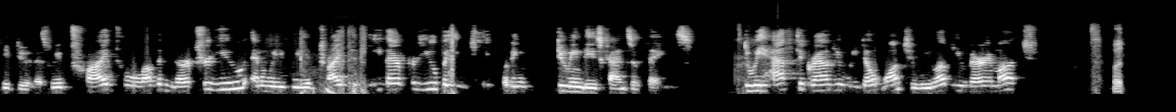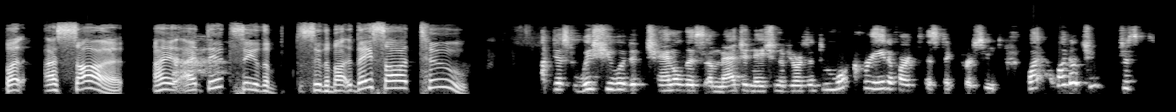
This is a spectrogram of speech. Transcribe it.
keep doing this? We've tried to love and nurture you, and we we have tried to be there for you, but you keep putting doing these kinds of things. Do we have to ground you? We don't want to. We love you very much. But I saw it. I I did see the see the body. They saw it too. I just wish you would channel this imagination of yours into more creative artistic pursuits. Why why don't you just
